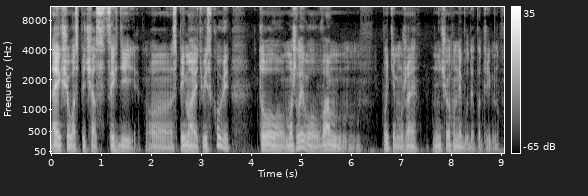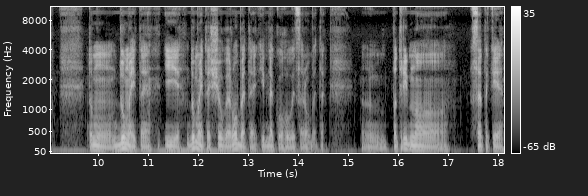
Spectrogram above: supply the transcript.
А якщо вас під час цих дій о, спіймають військові, то можливо вам потім уже нічого не буде потрібно. Тому думайте і думайте, що ви робите і для кого ви це робите. Е, Потрібно все-таки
